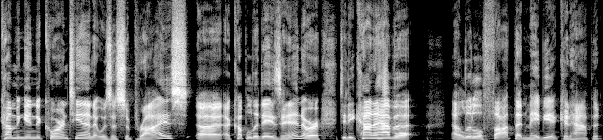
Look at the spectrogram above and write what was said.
coming into quarantine and it was a surprise uh, a couple of days in, or did he kind of have a a little thought that maybe it could happen?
